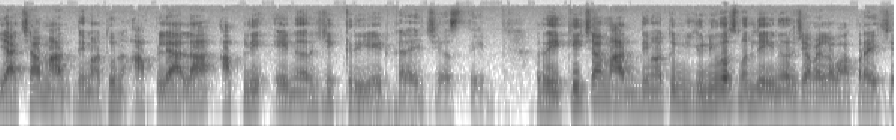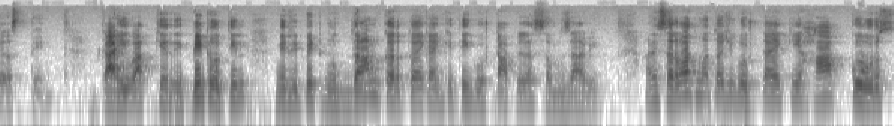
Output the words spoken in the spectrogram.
याच्या माध्यमातून आपल्याला आपली एनर्जी क्रिएट करायची असते. रेकीच्या माध्यमातून युनिवर्समधली एनर्जी आपल्याला वापरायची असते. काही वाक्य रिपीट होतील. मी रिपीट मुद्दाम करतोय कारण की ती गोष्ट आपल्याला समजावी. आणि सर्वात महत्त्वाची गोष्ट आहे की हा कोर्स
